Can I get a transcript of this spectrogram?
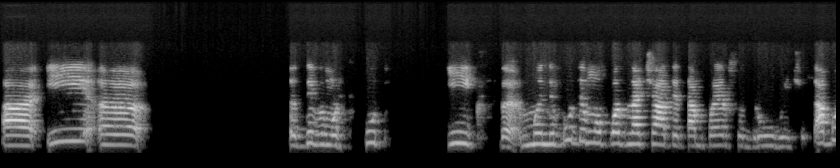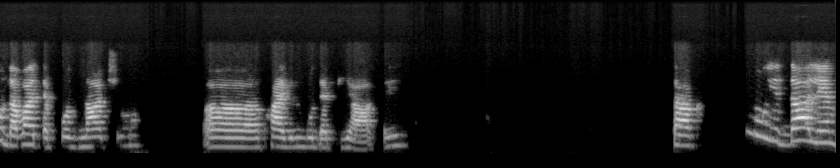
А, і е, дивимось кут Х, ми не будемо позначати там перший, другий, чи- або давайте позначимо, хай він буде п'ятий. Так, ну і далі,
